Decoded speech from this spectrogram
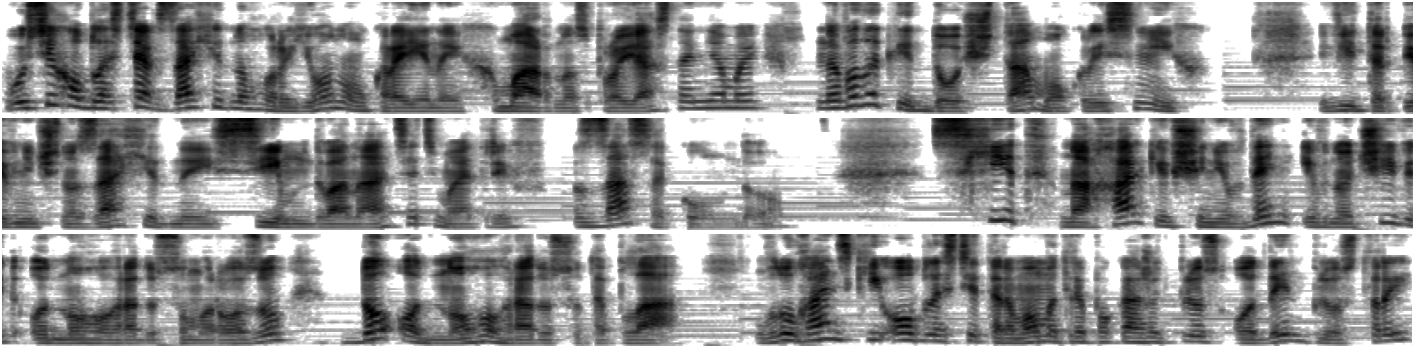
В усіх областях західного регіону України хмарно з проясненнями, невеликий дощ та мокрий сніг. Вітер північно-західний 7-12 метрів за секунду. Схід на Харківщині вдень і вночі від 1 градусу морозу до 1 градусу тепла. В Луганській області термометри покажуть плюс 1, плюс 3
